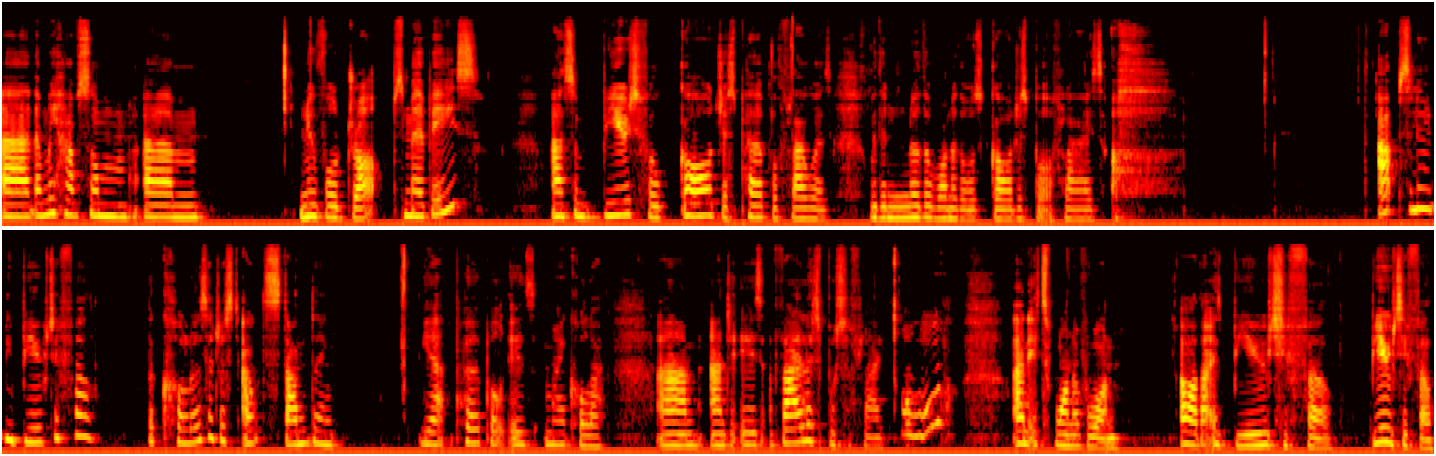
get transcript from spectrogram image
Uh, then we have some um, Nuvo drops, maybe, and some beautiful, gorgeous purple flowers with another one of those gorgeous butterflies. Oh, absolutely beautiful. The colours are just outstanding. Yeah, purple is my colour. Um, and it is a violet butterfly. Oh, and it's one of one. Oh, that is beautiful. Beautiful.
